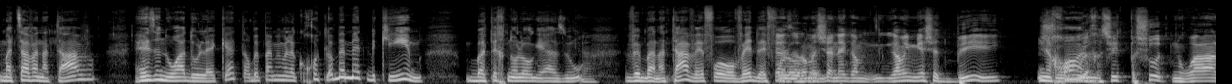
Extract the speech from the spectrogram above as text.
מצב הנתב, איזה נורה דולקת. הרבה פעמים הלקוחות לא באמת בקיאים בטכנולוגיה הזו, כן. ובנתב, ואיפה עובד ואיפה כן, לא זה עובד. לא משנה, גם גם אם יש את B, נכון. שהוא יחסית פשוט, נורה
